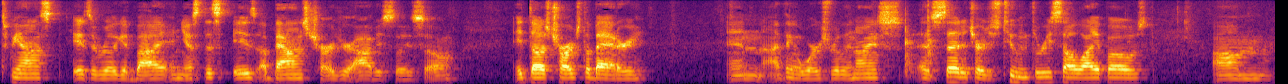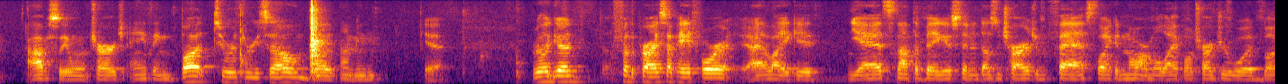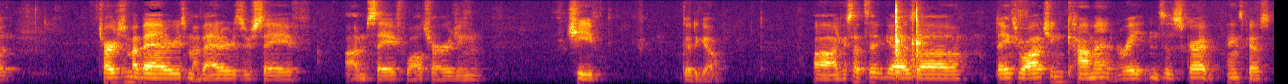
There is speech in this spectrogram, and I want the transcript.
to be honest, it's a really good buy. And yes, this is a balanced charger, obviously. So it does charge the battery. And I think it works really nice. As said, it charges 2 and 3 cell LiPos. Um, obviously, it won't charge anything but 2 or 3 cell. But, I mean, yeah. Really good for the price I paid for it. I like it yeah, it's not the biggest and it doesn't charge them fast like a normal LiPo charger would, but charges my batteries. My batteries are safe. I'm safe while charging. Cheap. Good to go. Uh, I guess that's it, guys. Uh, thanks for watching. Comment, rate, and subscribe. Thanks, guys.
